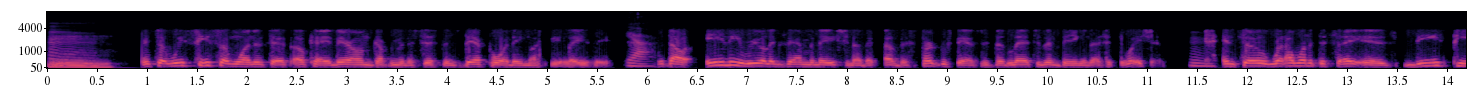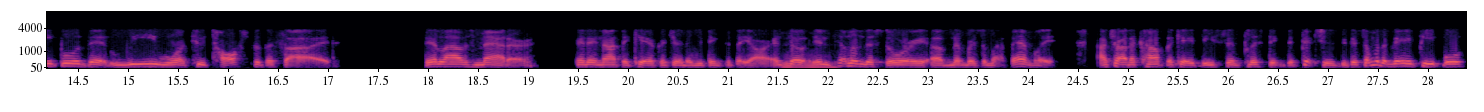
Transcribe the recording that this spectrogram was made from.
Mm. And so we see someone and says, okay, they're on government assistance, therefore they must be lazy, Yeah. without any real examination of the of the circumstances that led to them being in that situation. Hmm. And so what I wanted to say is these people that we want to toss to the side, their lives matter, and they're not the caricature that we think that they are. And so hmm. in telling the story of members of my family, I try to complicate these simplistic depictions because some of the very people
